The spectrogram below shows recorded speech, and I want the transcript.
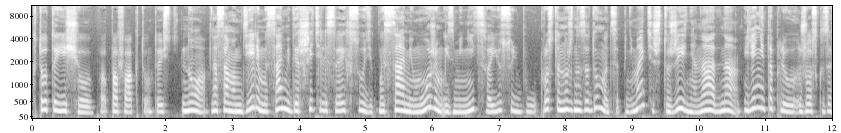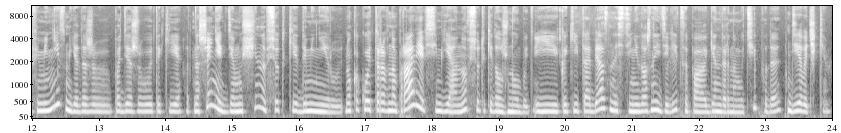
кто-то еще по, по факту. То есть, но на самом деле мы сами вершители своих судеб. Мы сами можем изменить изменить свою судьбу. Просто нужно задуматься, понимаете, что жизнь, она одна. Я не топлю жестко за феминизм, я даже поддерживаю такие отношения, где мужчина все-таки доминирует. Но какое-то равноправие в семье, оно все-таки должно быть. И какие-то обязанности не должны делиться по гендерному типу, да? Девочки,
